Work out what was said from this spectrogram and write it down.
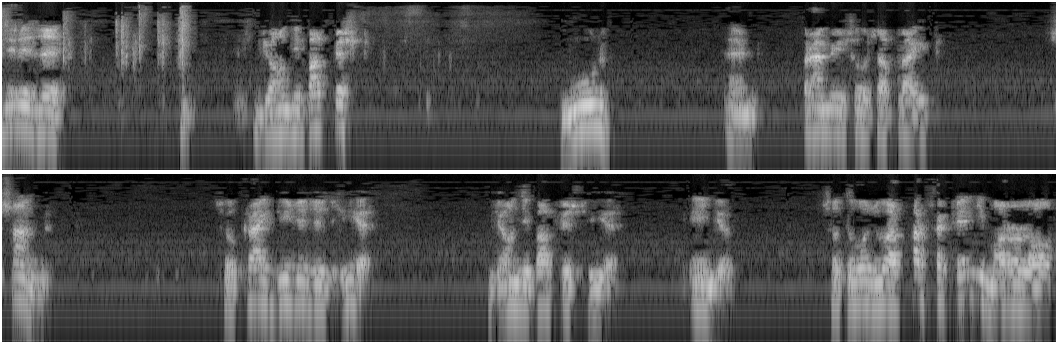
there is a John the Baptist, moon, and primary source of light, sun. So Christ Jesus is here, John the Baptist here, angel. So those who are perfect in the moral law,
